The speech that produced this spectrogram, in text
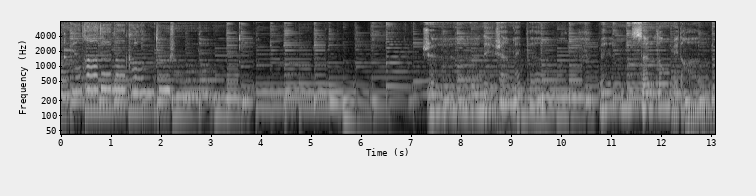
reviendra demain comme toujours? Je n'ai seul dans mes draps.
